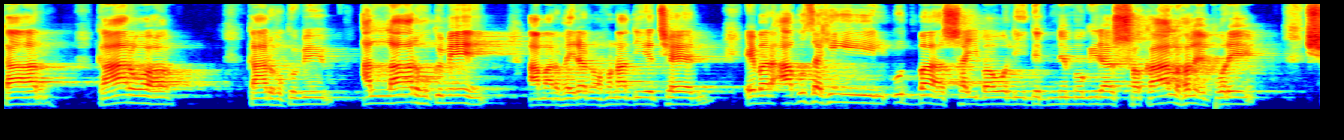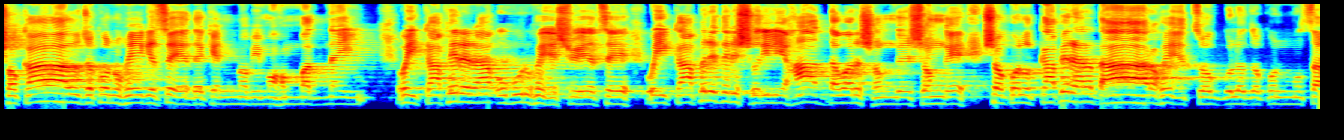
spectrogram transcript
কার? কার কার হুকুমে? আল্লাহর হুকুমে আমার ভাইরা রহনা দিয়েছেন। এবার আবু জাহিল উদ্বা সাইবা অলি দেবনে মগিরা সকাল হলে পরে সকাল যখন হয়ে গেছে, দেখেন নবী মোহাম্মদ নেই। ওই কাফেরেরা উবুর হয়ে শুয়েছে। ওই কাফেরদের শরীরে হাত দেওয়ার সঙ্গে সঙ্গে সকল কাফেরা দাঁড় হয়ে চোখগুলো যখন মুছা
